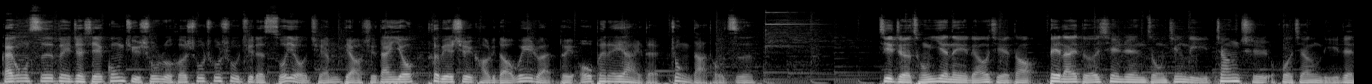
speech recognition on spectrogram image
该公司对这些工具输入和输出数据的所有权表示担忧，特别是考虑到微软对 OpenAI 的重大投资。记者从业内了解到，贝莱德现任总经理张驰或将离任。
